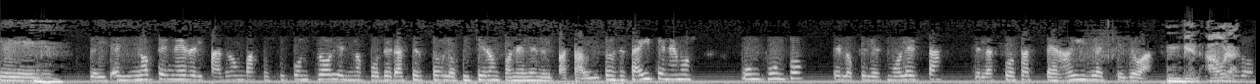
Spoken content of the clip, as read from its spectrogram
Eh, el, el no tener el padrón bajo su control, el no poder hacer todo lo que hicieron con él en el pasado. Entonces ahí tenemos un punto de lo que les molesta de las cosas terribles que yo hago. Bien, ahora, Luego-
